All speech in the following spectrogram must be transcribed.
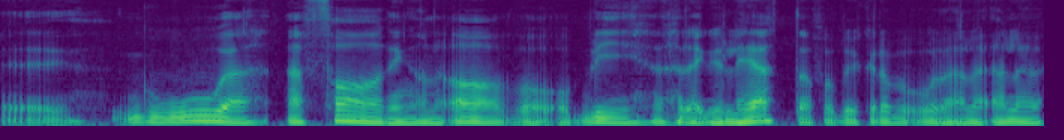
eh, gode erfaringene av å, å bli regulert, for å bruke det ordet, eller, eller,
